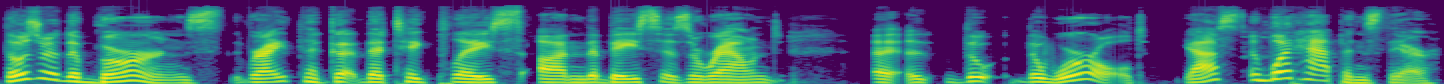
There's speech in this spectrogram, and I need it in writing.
Those are the burns, right, that that take place on the bases around uh, uh, the the world. Yes, and what happens there?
